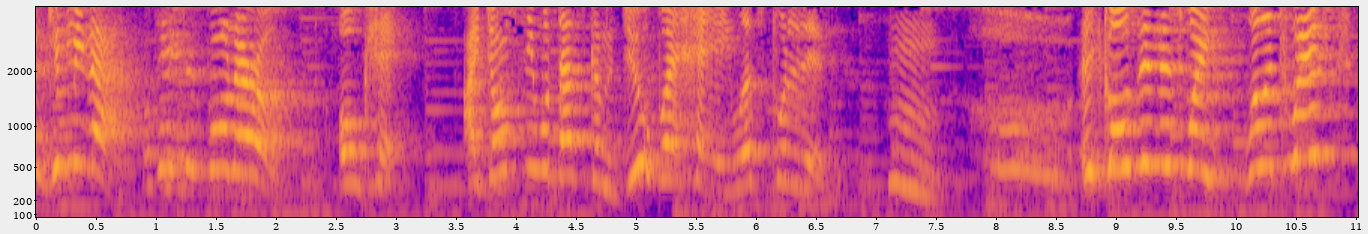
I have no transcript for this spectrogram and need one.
Karen, give me that. I'll take this bow and arrow. Okay. I don't see what that's gonna do, but hey, let's put it in. Hmm. It goes in this way. Will it twist?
